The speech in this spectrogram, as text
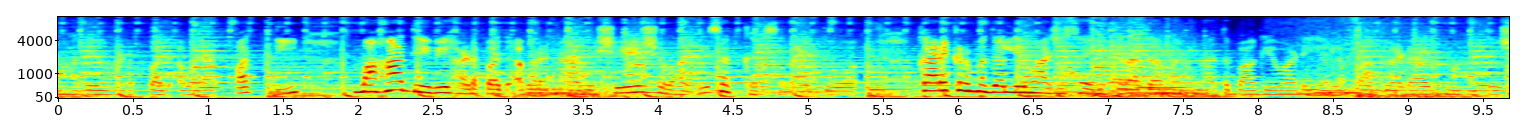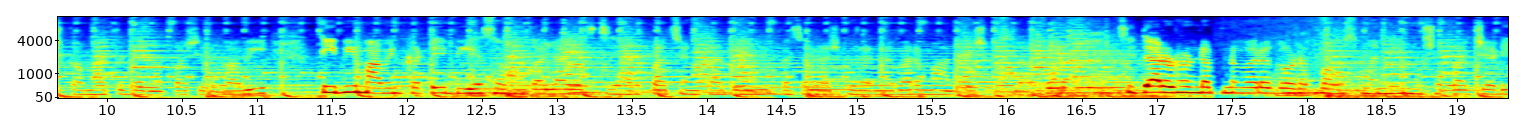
ಮಹಾದೇವ್ ಹಡಪದ್ ಅವರ ಪತ್ನಿ ಮಹಾದೇವಿ ಹಡಪದ್ ಅವರನ್ನ ವಿಶೇಷವಾಗಿ ಸತ್ಕರಿಸಲಾಯಿತು. ಕಾರ್ಯಕ್ರಮದಲ್ಲಿ ಮಾಜಿ ಸೈನಿಕರಾದ Manjunatha Bagewadi, Yallappa Gadad Mahadesh Kamat Devappa Shirgavi T B Mavinakatti B S Hongal S G Hadapad Shankar Devi, Basavaraj Siddharudha Hondappanavar Gowdappa Usmani, Mushappa Jadi,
